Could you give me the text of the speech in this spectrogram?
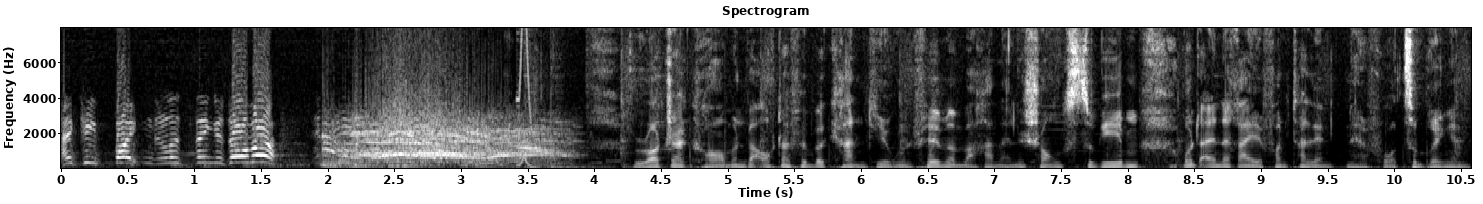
and keep fighting till this thing is over. Roger Corman war auch dafür bekannt, jungen Filmemachern eine Chance zu geben und eine Reihe von Talenten hervorzubringen.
